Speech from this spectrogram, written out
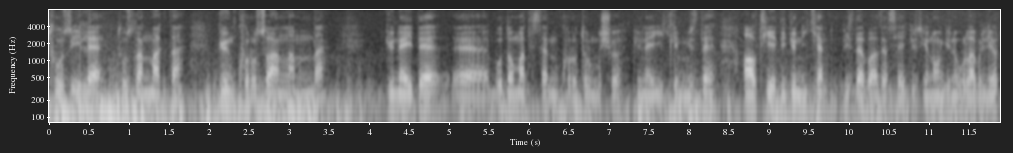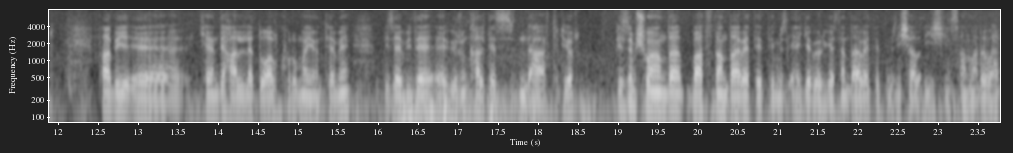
tuz ile tuzlanmakta, gün kurusu anlamında. Güneyde e, bu domateslerin kurutulmuşu güney iklimimizde 6-7 gün iken bizde bazen 8 gün 10 günü bulabiliyor. Tabii e, kendi haliyle doğal kuruma yöntemi bize bir de e, ürün kalitesini de artırıyor. Bizim şu anda batıdan davet ettiğimiz, Ege bölgesinden davet ettiğimiz iş, iş insanları var.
